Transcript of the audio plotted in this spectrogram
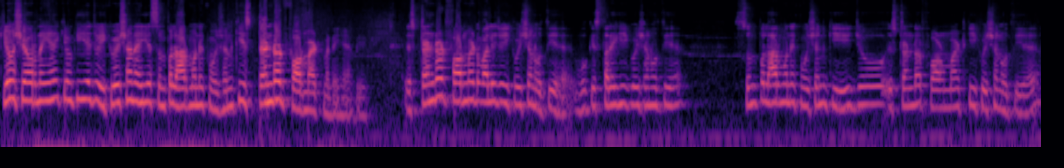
क्यों श्योर नहीं है? क्योंकि ये जो इक्वेशन है, ये सिंपल हार्मोनिक मोशन की स्टैंडर्ड फॉर्मेट में नहीं है अभी। स्टैंडर्ड फॉर्मेट वाली जो इक्वेशन होती है, वो किस तरह की इक्वेशन होती है? सिंपल हार्मोनिक मोशन की जो स्टैंडर्ड फॉर्मेट की इक्वेशन होती है,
